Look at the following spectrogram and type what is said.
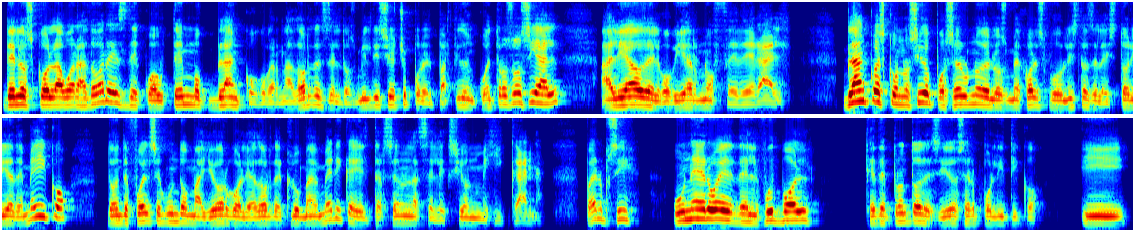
de los colaboradores de Cuauhtémoc Blanco, gobernador desde el 2018 por el Partido Encuentro Social, aliado del gobierno federal. Blanco es conocido por ser uno de los mejores futbolistas de la historia de México, donde fue el segundo mayor goleador del Club América y el tercero en la selección mexicana. Bueno, pues sí, un héroe del fútbol que de pronto decidió ser político y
